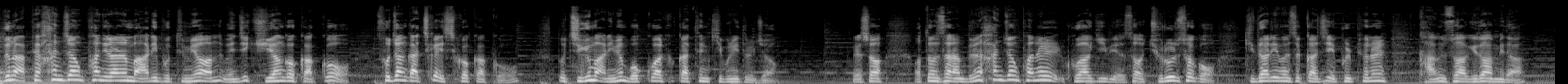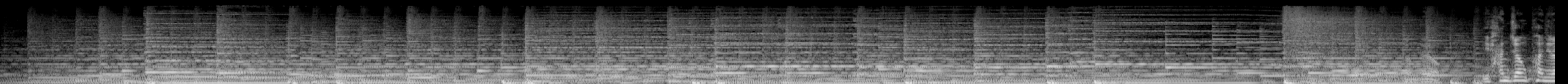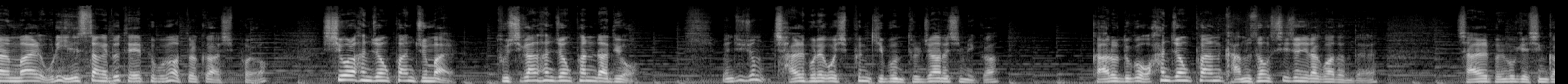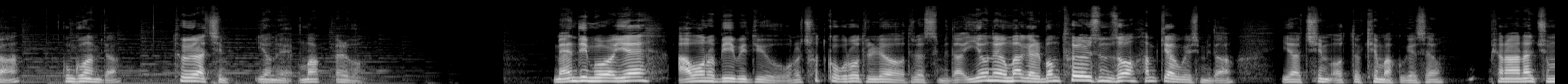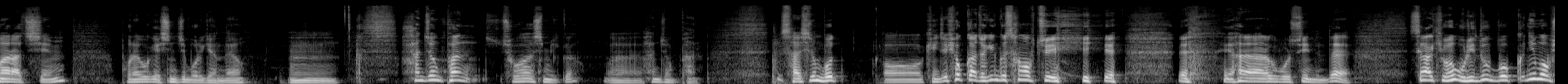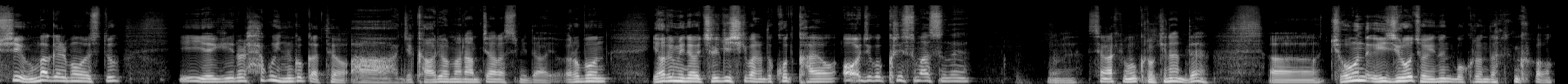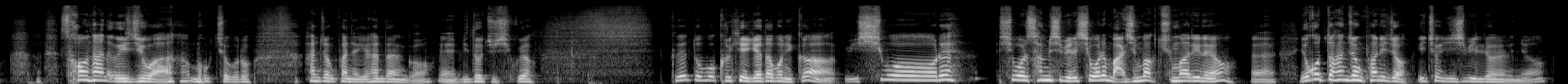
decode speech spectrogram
뭐든 앞에 한정판이라는 말이 붙으면 왠지 귀한 것 같고 소장 가치가 있을 것 같고 또 지금 아니면 못 구할 것 같은 기분이 들죠. 그래서 어떤 사람들은 한정판을 구하기 위해서 줄을 서고 기다리면서까지 불편을 감수하기도 합니다. 이 한정판이라는 말 우리 일상에도 대입해 보면 어떨까 싶어요. 10월 한정판 주말, 2시간 한정판 라디오. 왠지 좀 잘 보내고 싶은 기분 들지 않으십니까? 가을 두고 한정판 감성 시즌이라고 하던데 잘 보내고 계신가 궁금합니다. 토요일 아침 이연우의 음악 앨범 맨디 무어의 I Wanna Be With You 오늘 첫 곡으로 들려드렸습니다. 이연우의 음악 앨범 토요일 순서 함께하고 계십니다. 이 아침 어떻게 맞고 계세요? 편안한 주말 아침 보내고 계신지 모르겠네요. 음, 한정판 좋아하십니까? 아, 한정판. 사실은 뭐, 어, 굉장히 효과적인 그 상업주의의 하나라고 볼 수 있는데, 생각해보면 우리도 뭐 끊임없이 음악 앨범에서도 이 얘기를 하고 있는 것 같아요. 아, 이제 가을이 얼마 남지 않았습니다. 여러분, 여름이네요. 즐기시기 바랍니다. 곧 가요. 어, 지금 크리스마스네. 네, 생각해보면 그렇긴 한데, 어, 좋은 의지로 저희는 뭐 그런다는 거, 선한 의지와 목적으로 한정판 얘기를 한다는 거, 예, 믿어주시고요. 근데 또 뭐 그렇게 얘기하다 보니까 10월에 10월 30일, 10월의 마지막 주말이네요. 예, 요것도 한정판이죠. 2021년에는요.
